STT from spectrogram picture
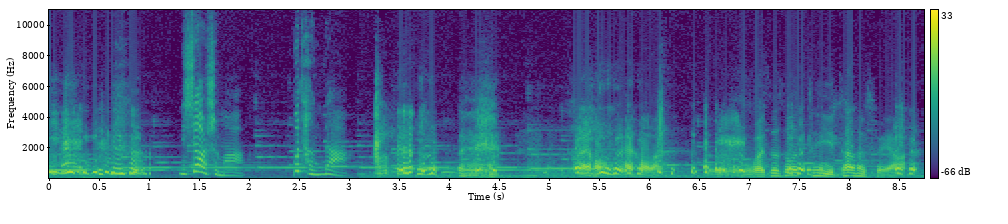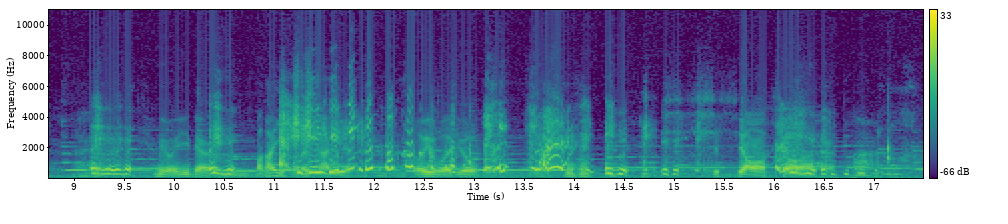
你笑什么？不疼的？还好还好了，我是说这一沾了水啊，就有一点蚂蚁的感觉，所以我就 笑笑啊。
